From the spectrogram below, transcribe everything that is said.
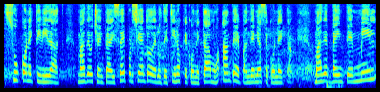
Su conectividad, más de 86% de los destinos que conectábamos antes de pandemia se conectan. Más de 20 mil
